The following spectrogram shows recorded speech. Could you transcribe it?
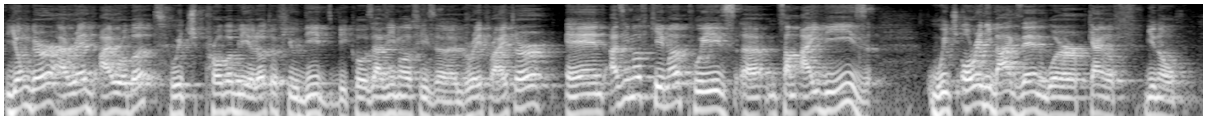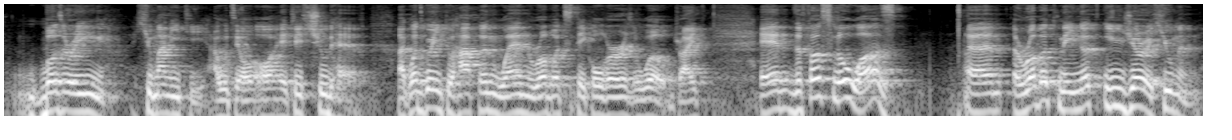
younger, I read I, Robot, which probably a lot of you did because Asimov is a great writer. And Asimov came up with uh, some ideas which already back then were kind of, you know, bothering humanity, I would say, or, or at least should have. Like what's going to happen when robots take over the world, right? And the first law was um, a robot may not injure a human.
